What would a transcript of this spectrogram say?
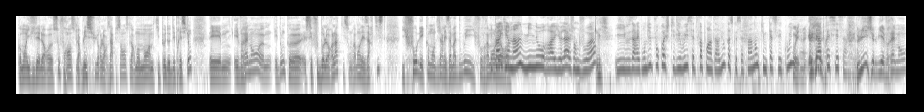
comment ils vivaient leurs souffrances, leurs blessures, leurs absences, leurs moments un petit peu de dépression et, et vraiment et donc ces footballeurs là qui sont vraiment des artistes, il faut les comment dire les amadouer, il faut Il vraiment leur qu'il y en a un, Mino Raiola, agent de joueur. Oui. Il vous a répondu pourquoi je t'ai dit oui cette fois pour l'interview? Parce que ça fait un an que tu me casses les couilles. Oui. Et j'ai apprécié ça. Lui, je lui ai vraiment.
